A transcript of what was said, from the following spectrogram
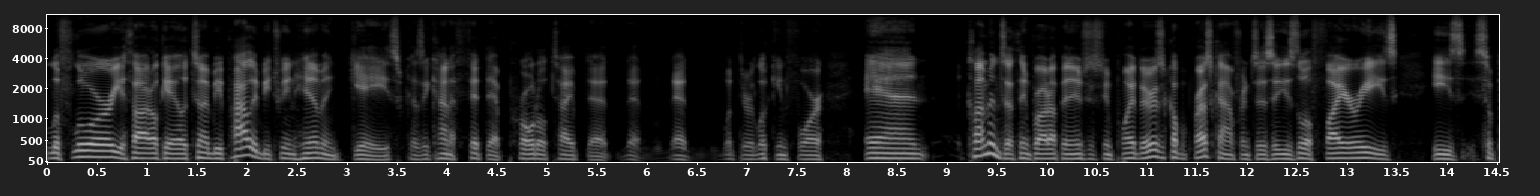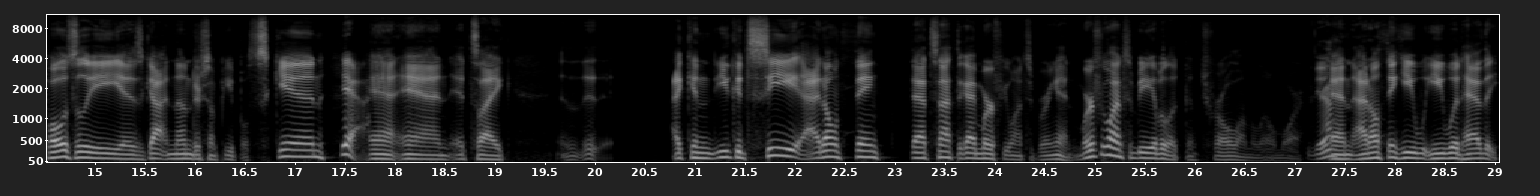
Lafleur, you thought, okay, it's going to be probably between him and Gase because they kind of fit that prototype that that that what they're looking for. And Clemens, I think, brought up an interesting point. There is a couple press conferences. that He's a little fiery. He's he's supposedly has gotten under some people's skin Yeah. and and it's like I can you could see I don't think that's not the guy Murphy wants to bring in. Murphy wants to be able to control him a little more. Yeah. And I don't think he he would have the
